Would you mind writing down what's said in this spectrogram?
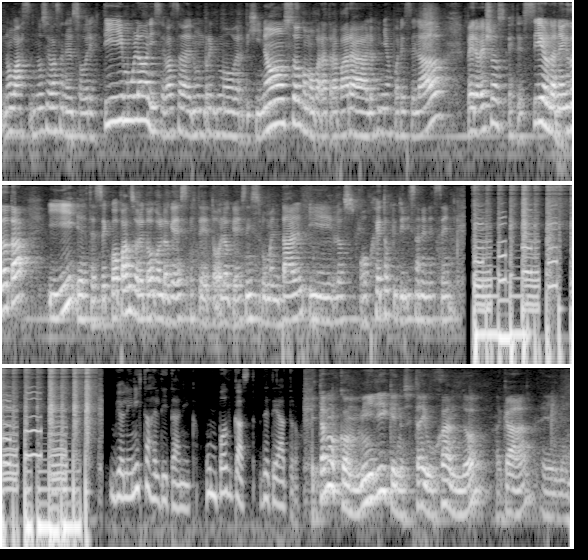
no, bas- no se basa en el sobreestímulo, ni se basa en un ritmo vertiginoso, como para atrapar a los niños por ese lado, pero ellos este, siguen la anécdota y este, se copan sobre todo con lo que es este, todo lo que es instrumental y los objetos que utilizan en escena. Violinistas del Titanic, un podcast de teatro. Estamos con Mili que nos está dibujando acá en el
